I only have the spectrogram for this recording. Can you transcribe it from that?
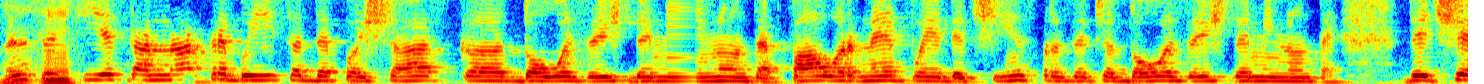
Însă uh-huh. siesta n-ar trebui să depășească 20 de minute. Power nap e de 15-20 de minute. De ce,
